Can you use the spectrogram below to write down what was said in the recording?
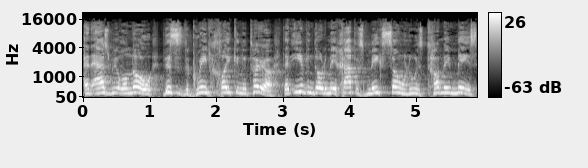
And as we all know, this is the great chayk in the Torah that even though the mechatas makes someone who is tamei mace,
